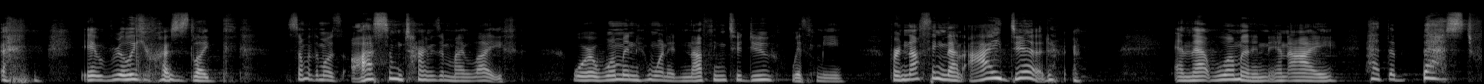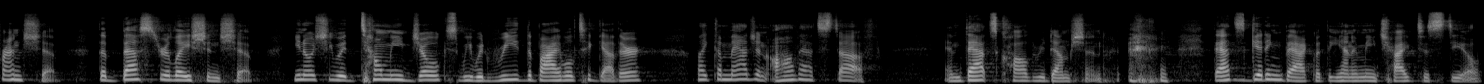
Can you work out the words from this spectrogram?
it really was like some of the most awesome times in my life where a woman who wanted nothing to do with me for nothing that I did. and that woman and I had the best friendship, the best relationship. You know, she would tell me jokes, we would read the Bible together. Like, imagine all that stuff. And that's called redemption. that's getting back what the enemy tried to steal.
